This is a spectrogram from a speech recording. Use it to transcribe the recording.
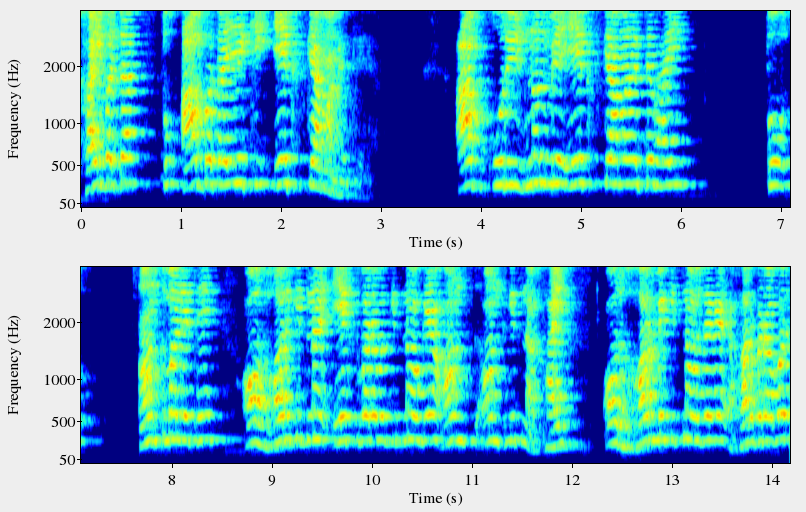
फाइव बचा तो आप बताइए कि एक्स क्या माने थे? आप ओरिजिनल में एक्स क्या माने थे भाई? तो अंश माने थे, और हर कितना, एक्स बराबर कितना हो गया? अंश अंश कितना? फाइव। और हर में कितना हो जाएगा? हर बराबर।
